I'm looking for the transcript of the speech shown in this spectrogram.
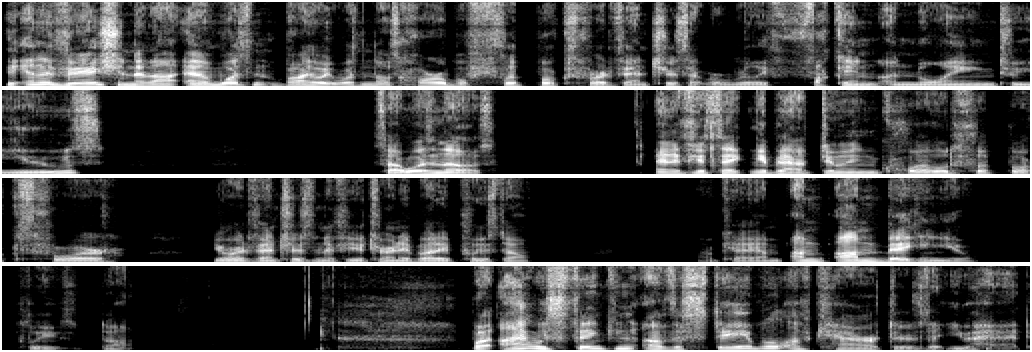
The innovation that I and it wasn't by the way, it wasn't those horrible flip books for adventures that were really fucking annoying to use. So it wasn't those. And if you're thinking about doing coiled flip books for your adventures in the future, anybody, please don't. Okay, I'm I'm I'm begging you, please don't. But I was thinking of the stable of characters that you had.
